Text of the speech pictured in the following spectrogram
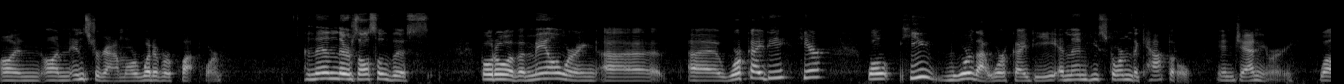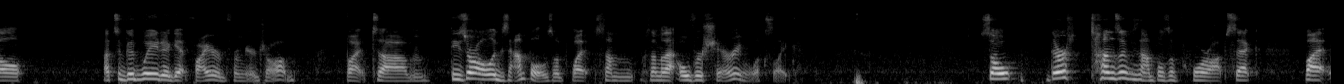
on on Instagram or whatever platform. And then there's also this photo of a male wearing a, a work ID here. Well, he wore that work ID and then he stormed the Capitol in January. Well, that's a good way to get fired from your job. But um, these are all examples of what some, some of that oversharing looks like. So there's tons of examples of poor OPSEC, but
